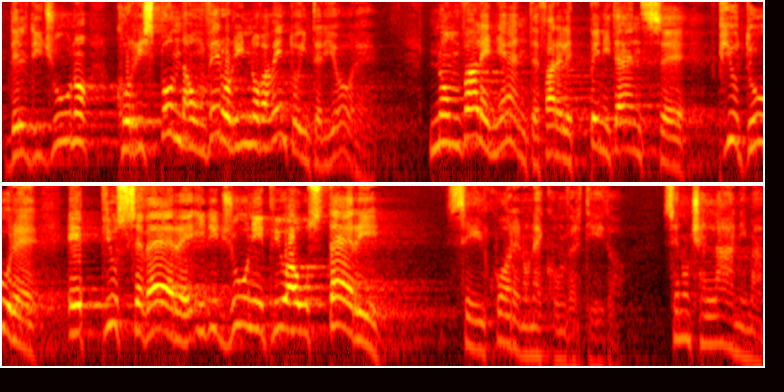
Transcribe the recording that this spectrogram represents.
del digiuno corrisponda un vero rinnovamento interiore. Non vale niente fare le penitenze più dure e più severe, i digiuni più austeri, se il cuore non è convertito, se non c'è l'anima,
